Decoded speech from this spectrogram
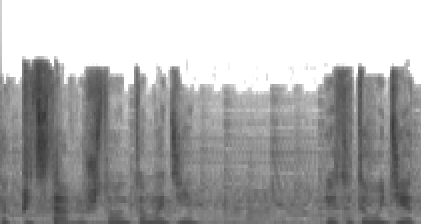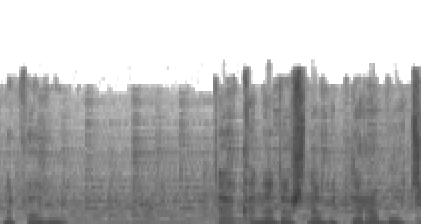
Как представлю, что он там один. И этот его дед на полу. Так, она должна быть на работе.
